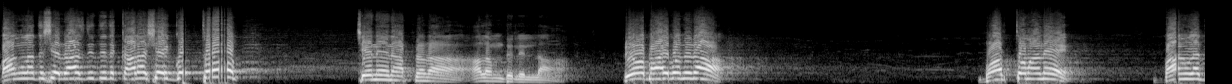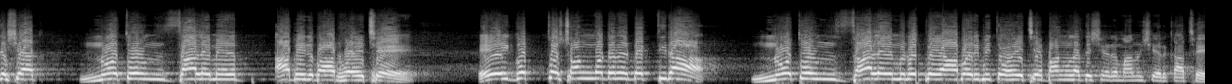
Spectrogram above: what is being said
বাংলাদেশের রাজনীতিতে কারা সেই গুপ্ত? চেনেন আপনারা, আলহামদুলিল্লাহ। প্রিয় ভাই বোনেরা, বর্তমানে বাংলাদেশে এক নতুন জালেমের আবির্ভাব হয়েছে। এই গুপ্ত সংগঠনের ব্যক্তিরা নতুন জালেম রূপে আবির্ভূত হয়েছে বাংলাদেশের মানুষের কাছে।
